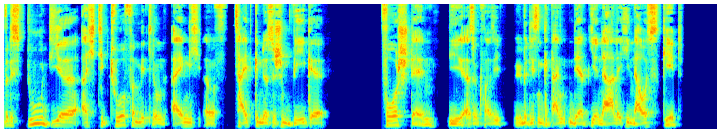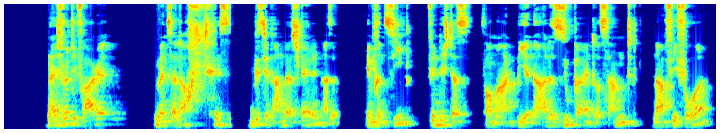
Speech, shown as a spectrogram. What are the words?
würdest du dir Architekturvermittlung eigentlich auf zeitgenössischem Wege vorstellen, die also quasi über diesen Gedanken der Biennale hinausgeht? Na, ich würde die Frage, wenn es erlaubt ist, ein bisschen anders stellen. Also im Prinzip finde ich das Format Biennale super interessant, nach wie vor.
